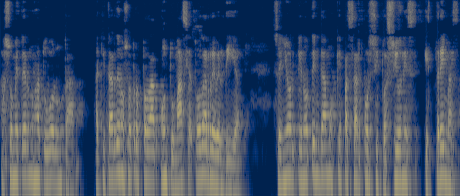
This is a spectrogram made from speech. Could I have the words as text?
a someternos a tu voluntad a quitar de nosotros toda contumacia, toda rebeldía. Señor, que no tengamos que pasar por situaciones extremas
